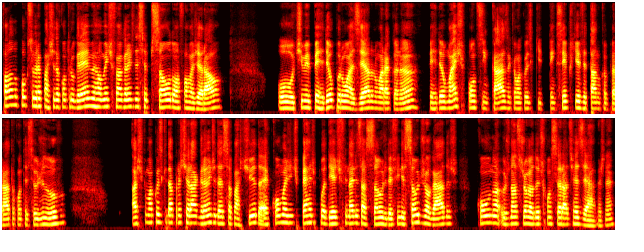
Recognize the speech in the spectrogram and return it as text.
Falando um pouco sobre a partida contra o Grêmio, realmente foi uma grande decepção de uma forma geral. O time perdeu por 1 a 0 no Maracanã, perdeu mais pontos em casa, que é uma coisa que tem sempre que evitar no campeonato, aconteceu de novo. Acho que uma coisa que dá para tirar grande dessa partida é como a gente perde poder de finalização, de definição de jogadas com os nossos jogadores considerados reservas, né?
